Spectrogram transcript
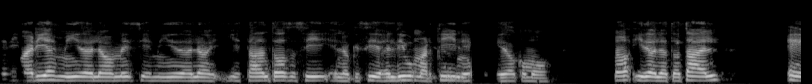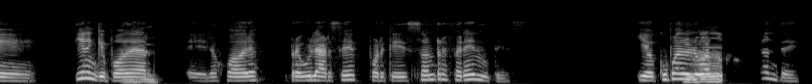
Di María es mi ídolo, Messi es mi ídolo, y estaban todos así enloquecidos. El Dibu Martínez, que quedó como, ¿no? Ídolo total. Eh, tienen que poder eh, los jugadores regularse porque son referentes y ocupan Sí, un lugar verdad. importante.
